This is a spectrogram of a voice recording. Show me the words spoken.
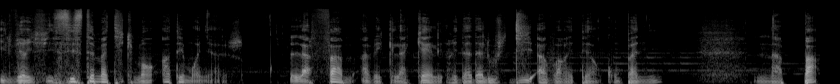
ils vérifient systématiquement un témoignage. La femme avec laquelle Rida Dalouche dit avoir été en compagnie n'a pas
